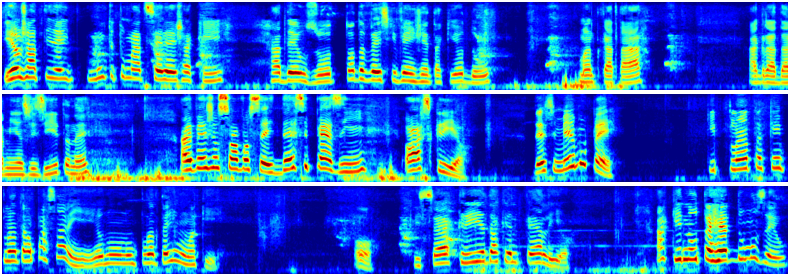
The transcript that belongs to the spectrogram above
E eu já tirei muito tomate cereja aqui, já dei os outros. Toda vez que vem gente aqui eu dou, mando catar, agradar minhas visitas, né? Aí veja só vocês, desse pezinho, ó as crias, ó. Desse mesmo pé. Que planta, quem planta é o passarinho. Eu não, não plantei um aqui. Ó, isso é a cria daquele pé ali, ó. Aqui no terreno do museu.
